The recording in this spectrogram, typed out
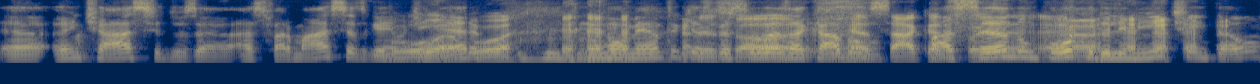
uh, antiácidos, uh, as farmácias ganham boa, dinheiro boa. no momento que as pessoas acabam passando depois, né? um pouco é. do limite, então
